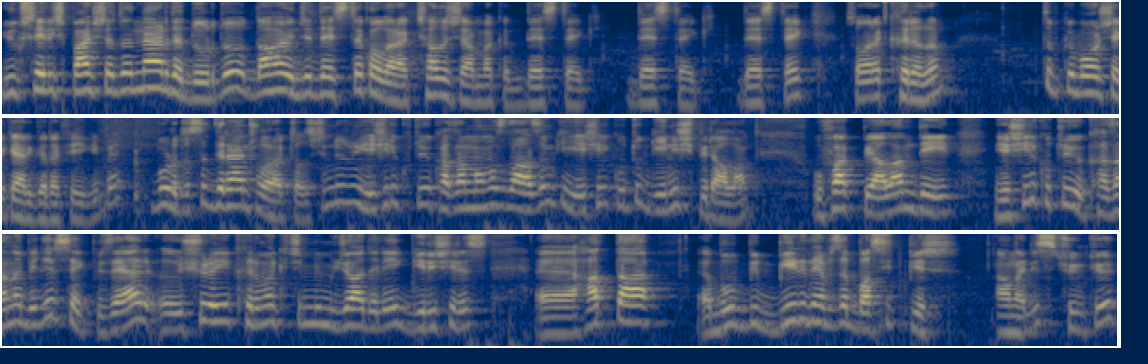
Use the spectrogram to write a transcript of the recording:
yükseliş başladı. Nerede durdu? Daha önce destek olarak çalışan bakın destek, destek, destek. Sonra kırılım. Tıpkı bor şeker grafiği gibi. Buradası direnç olarak çalışıyor. Şimdi yeşil kutuyu kazanmamız lazım ki yeşil kutu geniş bir alan. Ufak bir alan değil. Yeşil kutuyu kazanabilirsek biz eğer e, şurayı kırmak için bir mücadeleye girişiriz. E, hatta e, bu bir nebze basit bir analiz. Çünkü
